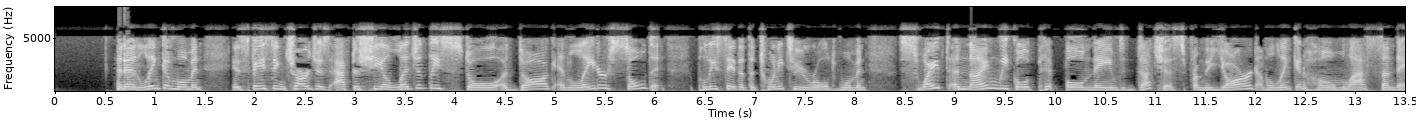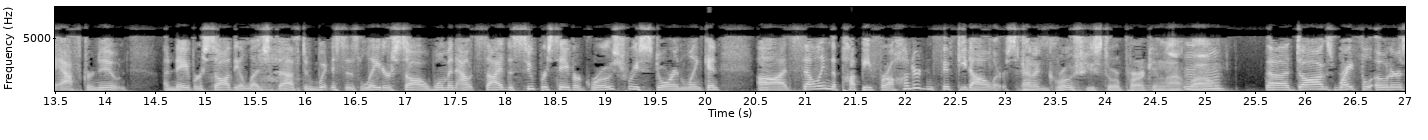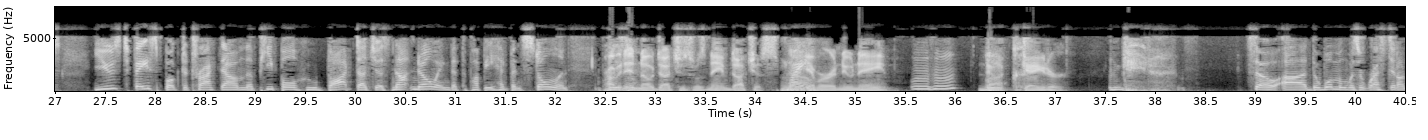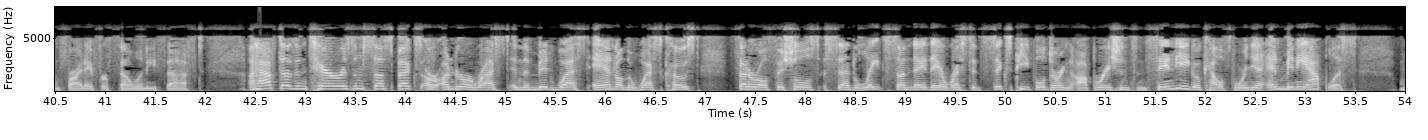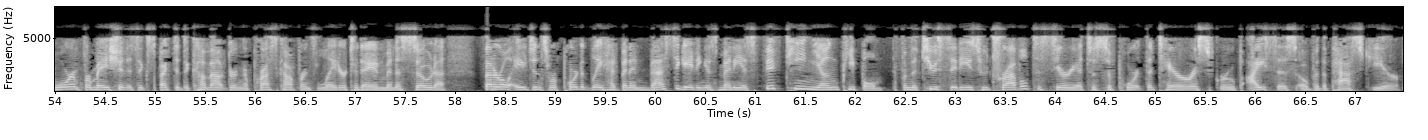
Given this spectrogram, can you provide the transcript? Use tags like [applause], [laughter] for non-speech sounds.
And a Lincoln woman is facing charges after she allegedly stole a dog and later sold it. Police say that the 22 year old woman swiped a nine week old pit bull named Duchess from the yard of a Lincoln home last Sunday afternoon. A neighbor saw the alleged theft, and witnesses later saw a woman outside the Super Saver grocery store in Lincoln uh, selling the puppy for $150. At a grocery store parking lot. Wow. The dog's rightful owners used Facebook to track down the people who bought Duchess, not knowing that the puppy had been stolen. Probably didn't know Duchess was named Duchess. They Right. gave her a new name. Mm-hmm. Duke Gator. [laughs] So uh, the woman was arrested on Friday for felony theft. A half dozen terrorism suspects are under arrest in the Midwest and on the West Coast. Federal officials said late Sunday they arrested six people during operations in San Diego, California, and Minneapolis. More information is expected to come out during a press conference later today in Minnesota. Federal agents reportedly had been investigating as many as 15 young people from the two cities who traveled to Syria to support the terrorist group ISIS over the past year.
